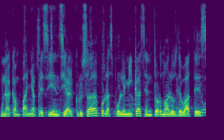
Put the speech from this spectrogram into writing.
Una campaña presidencial cruzada por las polémicas en torno a los debates.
